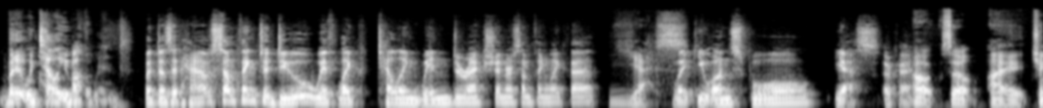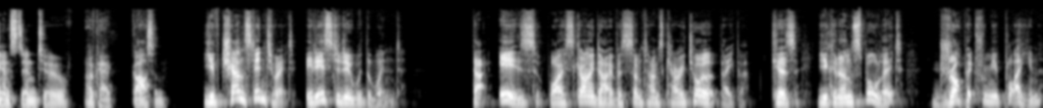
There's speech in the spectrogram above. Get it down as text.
But it would tell you about the wind. But does it have something to do with like telling wind direction or something like that? Yes. Like you unspool? Yes. Okay. Oh, so I chanced into okay, awesome. You've chanced into it. It is to do with the wind. That is why skydivers sometimes carry toilet paper, because you can unspool it, drop it from your plane,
